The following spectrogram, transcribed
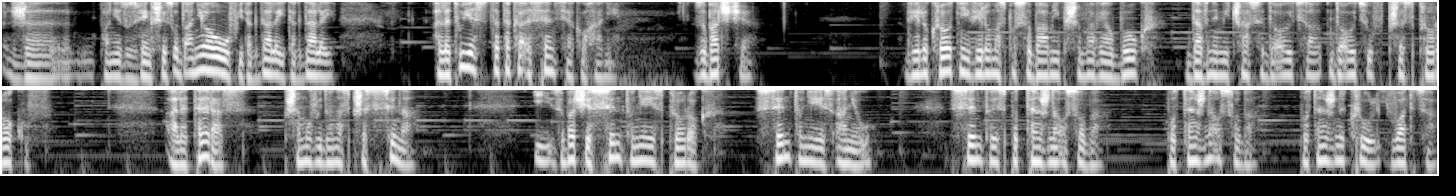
że Pan Jezus większy jest od aniołów i tak dalej, i tak dalej. Ale tu jest ta taka esencja, kochani. Zobaczcie. Wielokrotnie i wieloma sposobami przemawiał Bóg dawnymi czasy do, ojca, do ojców przez proroków. Ale teraz przemówi do nas przez Syna. I zobaczcie, Syn to nie jest prorok. Syn to nie jest anioł. Syn to jest potężna osoba. Potężna osoba. Potężny król i władca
